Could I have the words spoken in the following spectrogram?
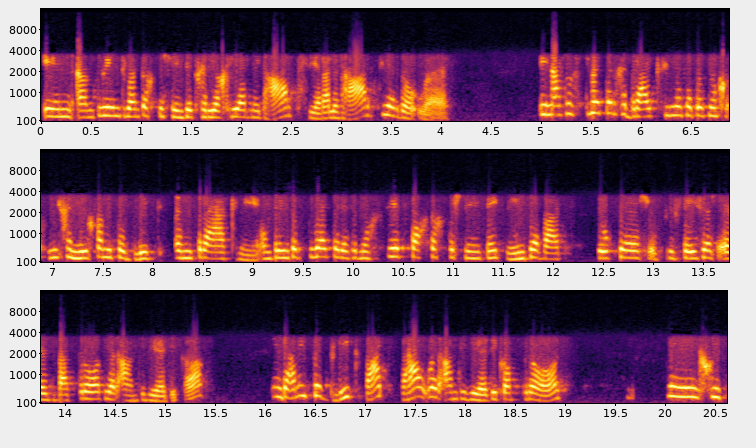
en um, 22% het gereageer met hartseer. Hulle het hartseer daaroor. En as ons Twitter gebruik sien ons dat ons nog nie genoeg van die publiek intrek nie. Omtrent op Twitter is dit nog steeds 80% net mense wat dokters of professors is wat praat oor antibiotika. En dan die publiek wat wel oor antibiotika praat, sê goed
